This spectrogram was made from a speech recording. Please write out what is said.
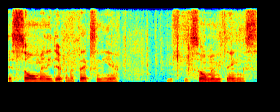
There's so many different effects in here. So many things.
